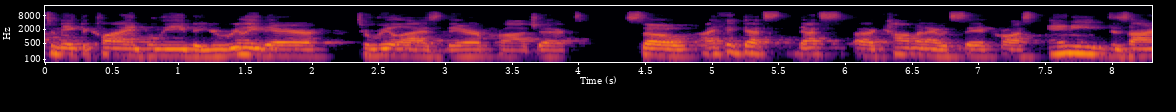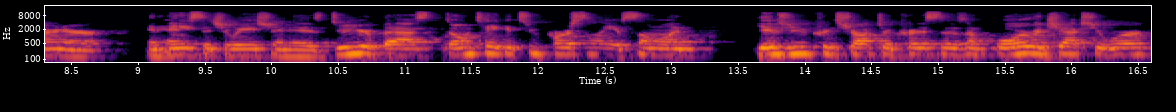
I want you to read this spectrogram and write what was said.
to make the client believe that you're really there to realize their project so i think that's that's a comment i would say across any designer in any situation is do your best. Don't take it too personally if someone gives you constructive criticism or rejects your work.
